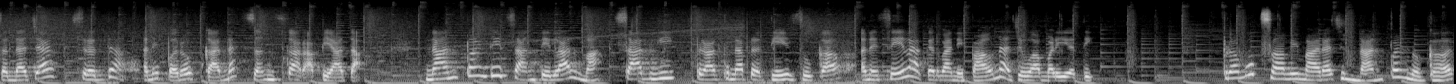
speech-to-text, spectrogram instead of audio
સદાચાર, શ્રદ્ધા અને પરોપકારના સંસ્કાર આપ્યા હતા. નાનપણથી શાંતિલાલમાં સાદગી, પ્રાર્થના પ્રત્યે ઝુકાવ અને સેવા કરવાની ભાવના જોવા મળી હતી. પ્રમુખ સ્વામી મહારાજ નાનપણનું ઘર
